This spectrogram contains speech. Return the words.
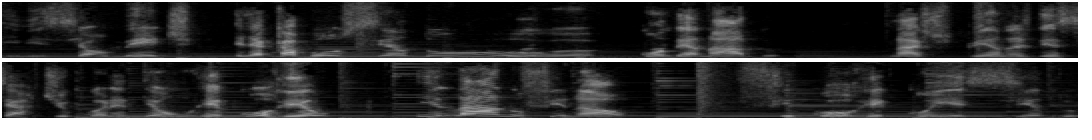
inicialmente, ele acabou sendo condenado nas penas desse artigo 41. Recorreu e lá no final ficou reconhecido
